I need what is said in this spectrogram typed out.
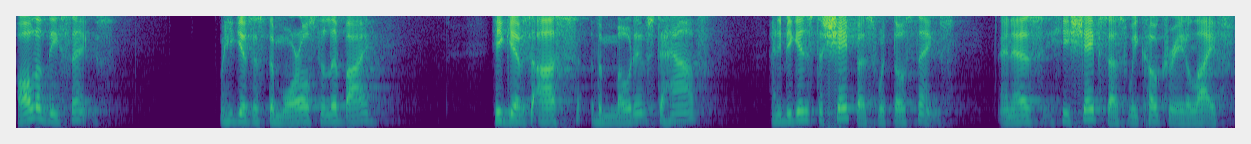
All of these things. He gives us the morals to live by. He gives us the motives to have. And He begins to shape us with those things. And as He shapes us, we co create a life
